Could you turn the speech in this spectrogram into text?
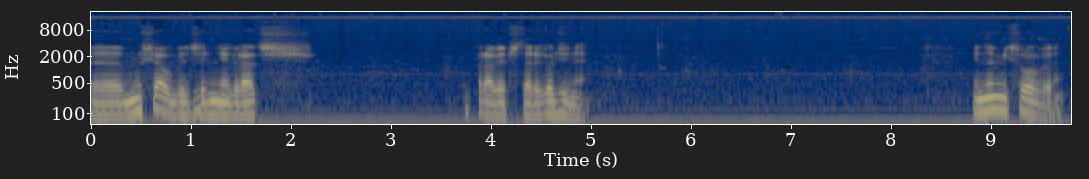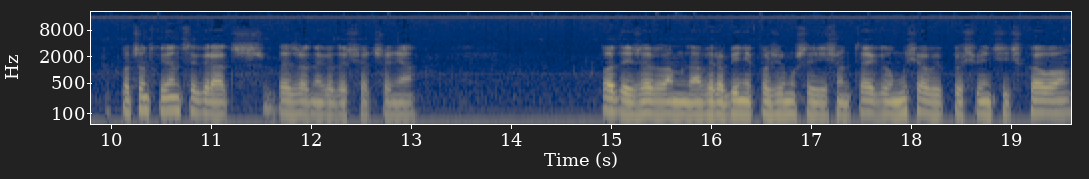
y, musiałby dziennie grać prawie 4 godziny. Innymi słowy, początkujący gracz bez żadnego doświadczenia podejrzewam na wyrobienie poziomu 60 musiałby poświęcić koło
